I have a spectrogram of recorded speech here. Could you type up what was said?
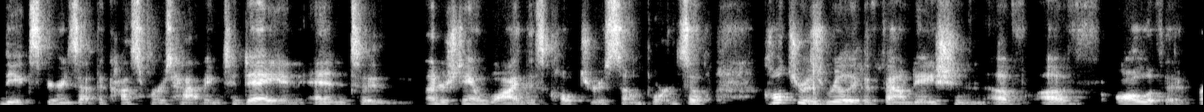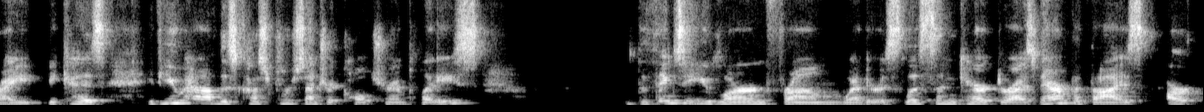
the experience that the customer is having today and, and to understand why this culture is so important. So culture is really the foundation of, of all of it, right? Because if you have this customer centric culture in place, the things that you learn from whether it's listen, characterize, and empathize are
